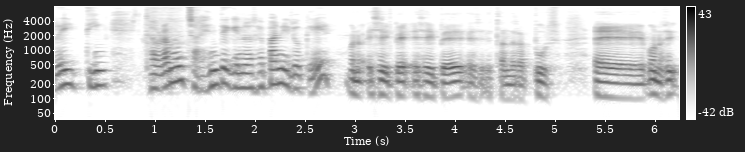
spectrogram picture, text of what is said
rating. Que habrá mucha gente que no sepa ni lo que es. Bueno, SIP, SIP es Standard Poor's. Eh, bueno, sí,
